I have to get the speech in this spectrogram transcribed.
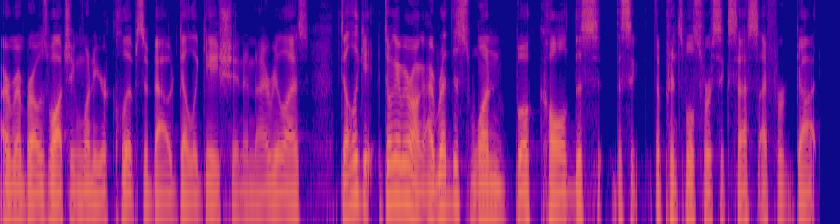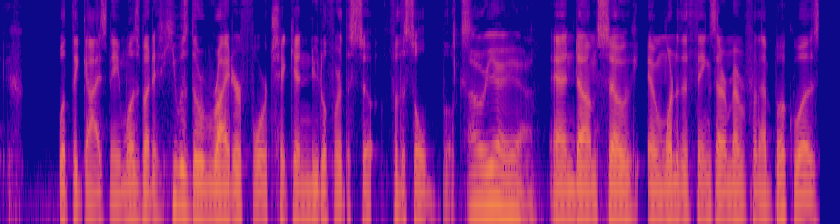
I remember I was watching one of your clips about delegation and I realized delegate don't get me wrong, I read this one book called this this the principles for success. I forgot what the guy's name was, but he was the writer for Chicken Noodle for the so- for the Soul books. Oh yeah, yeah. And um, so and one of the things I remember from that book was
